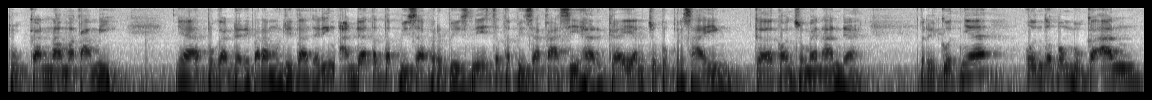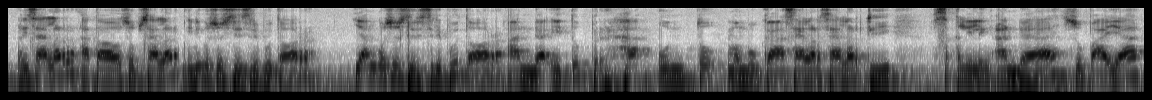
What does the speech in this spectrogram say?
bukan nama kami ya bukan dari para mundita. Jadi anda tetap bisa berbisnis tetap bisa kasih harga yang cukup bersaing ke konsumen anda. Berikutnya untuk pembukaan reseller atau subseller ini khusus distributor. Yang khusus distributor Anda itu berhak untuk membuka seller-seller di sekeliling Anda supaya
